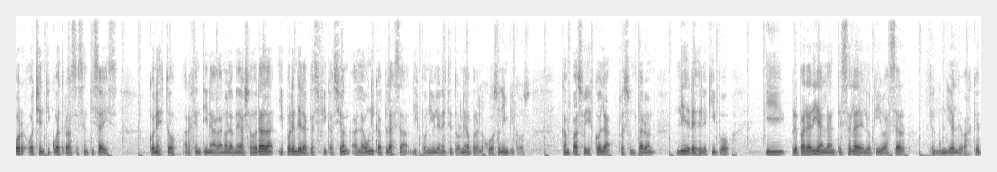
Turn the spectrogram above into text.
por 84 a 66. Con esto, Argentina ganó la medalla dorada y por ende la clasificación a la única plaza disponible en este torneo para los Juegos Olímpicos. Campazo y Escola resultaron líderes del equipo y prepararían la antesala de lo que iba a ser el Mundial de Básquet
